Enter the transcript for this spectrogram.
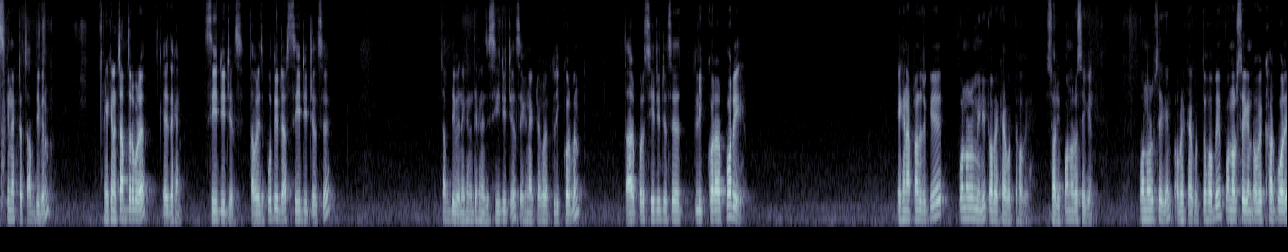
স্ক্রিন একটা চাপ দিবেন। এখানে চাপ দেওয়ার পরে, এই দেখেন সি ডিটেলস তারপরে যে প্রতিটা সি ডিটেলসে চাপ দিবেন। এখানে দেখেন যে সি ডিটেলস এখানে একটা করে ক্লিক করবেন। তারপরে সি ডিটেলসে ক্লিক করার পরে, এখানে আপনাদেরকে পনেরো মিনিট অপেক্ষা করতে হবে। সরি পনেরো সেকেন্ড। পনেরো সেকেন্ড অপেক্ষা করতে হবে। পনেরো সেকেন্ড অপেক্ষার পরে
